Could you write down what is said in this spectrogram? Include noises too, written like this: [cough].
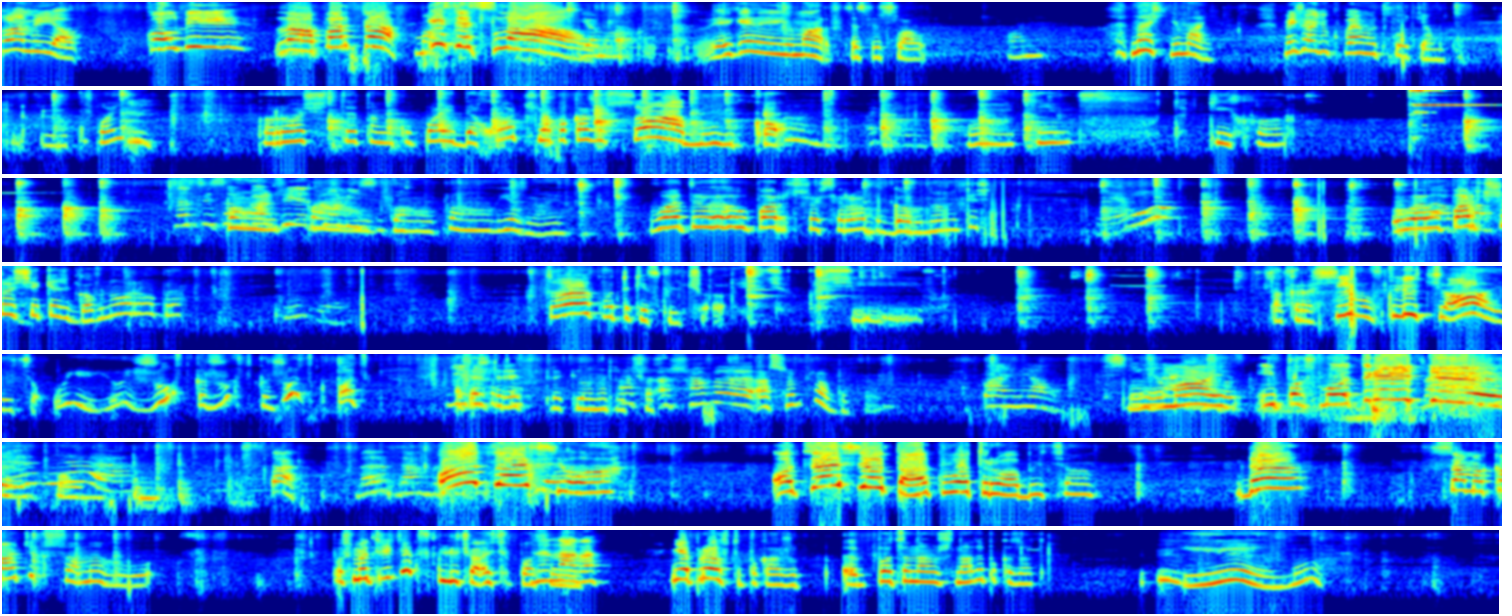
вами я. Колбі, Леопардка і Святслав. Я мав. Який Марк? Це Святслав. На, знімай. Ми сьогодні купаємо таку тему. Ну, купай. Коротше, ти там купай де хочеш, я покажу самунько. О, ти такий хар. На цей Пам, пам, пам, пам, Я знаю. Вот леопард щось робить говно якесь. Леопард щось якесь говно робить. Так, вот таки включається. Красиво. Так красиво включається. Ой-ой-ой, жорстко, жорстко, жорстко, пацки. Їде 33 км в час. А що ви, а що ви робите? Понял. Снимай и посмотрите! Так, зараз дам. Оце все. Оце все так от робиться. Да. Самокатик саме гло. Посмотрите, як включається Не пацани. надо. Не, просто покажу. Е, Пацанам ж надо показати. Ємо.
